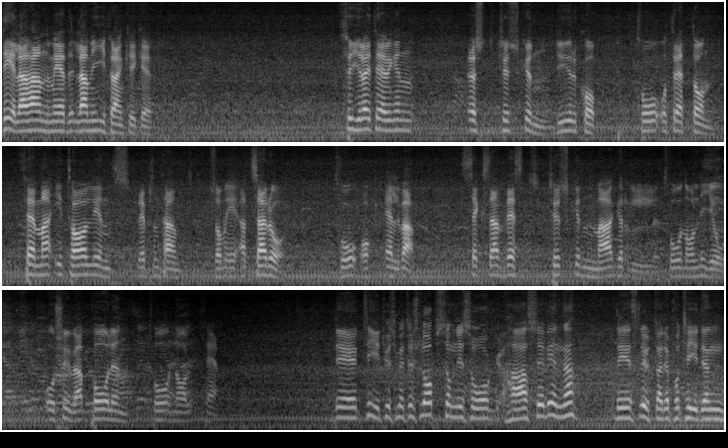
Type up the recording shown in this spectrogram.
delar han med Lamy Frankrike. Fyra i tävlingen östtysken Dyrkop 2 och 13. Femma Italiens representant som är Azzaro 2 och 11. Sexa västtysken Magerl 2.09 och sjua Polen 2.05. Det 10 000 meters lopp som ni såg Hase vinna. Det slutade på tiden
